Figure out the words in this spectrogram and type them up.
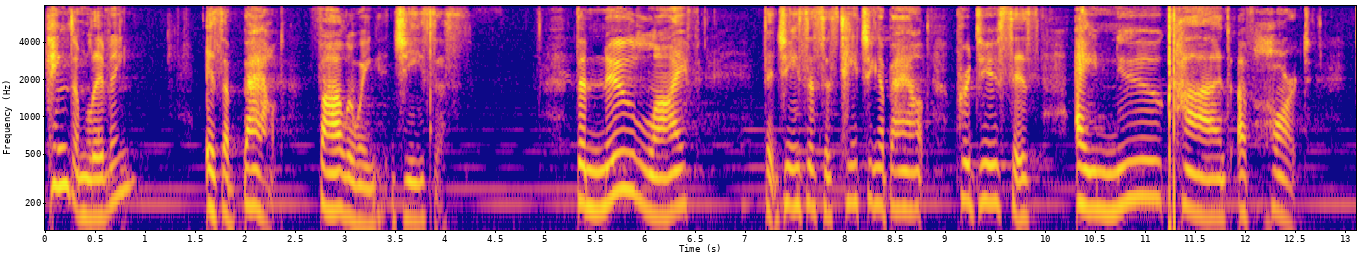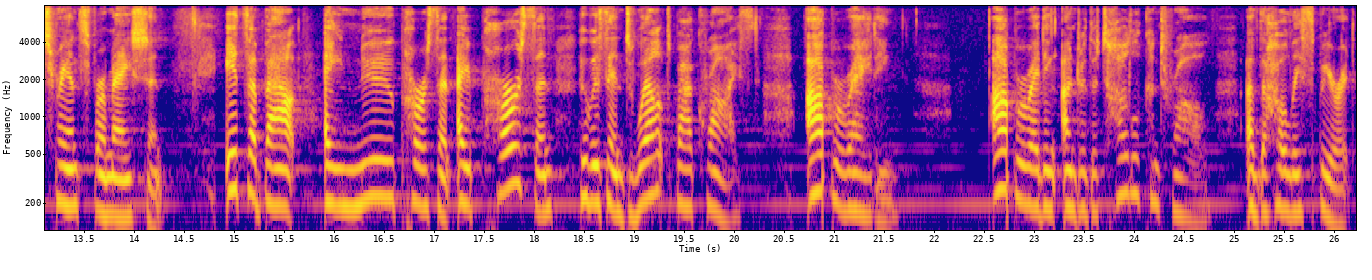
Kingdom living is about following Jesus. The new life that Jesus is teaching about produces a new kind of heart transformation. It's about a new person, a person who is indwelt by Christ, operating, operating under the total control of the Holy Spirit.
